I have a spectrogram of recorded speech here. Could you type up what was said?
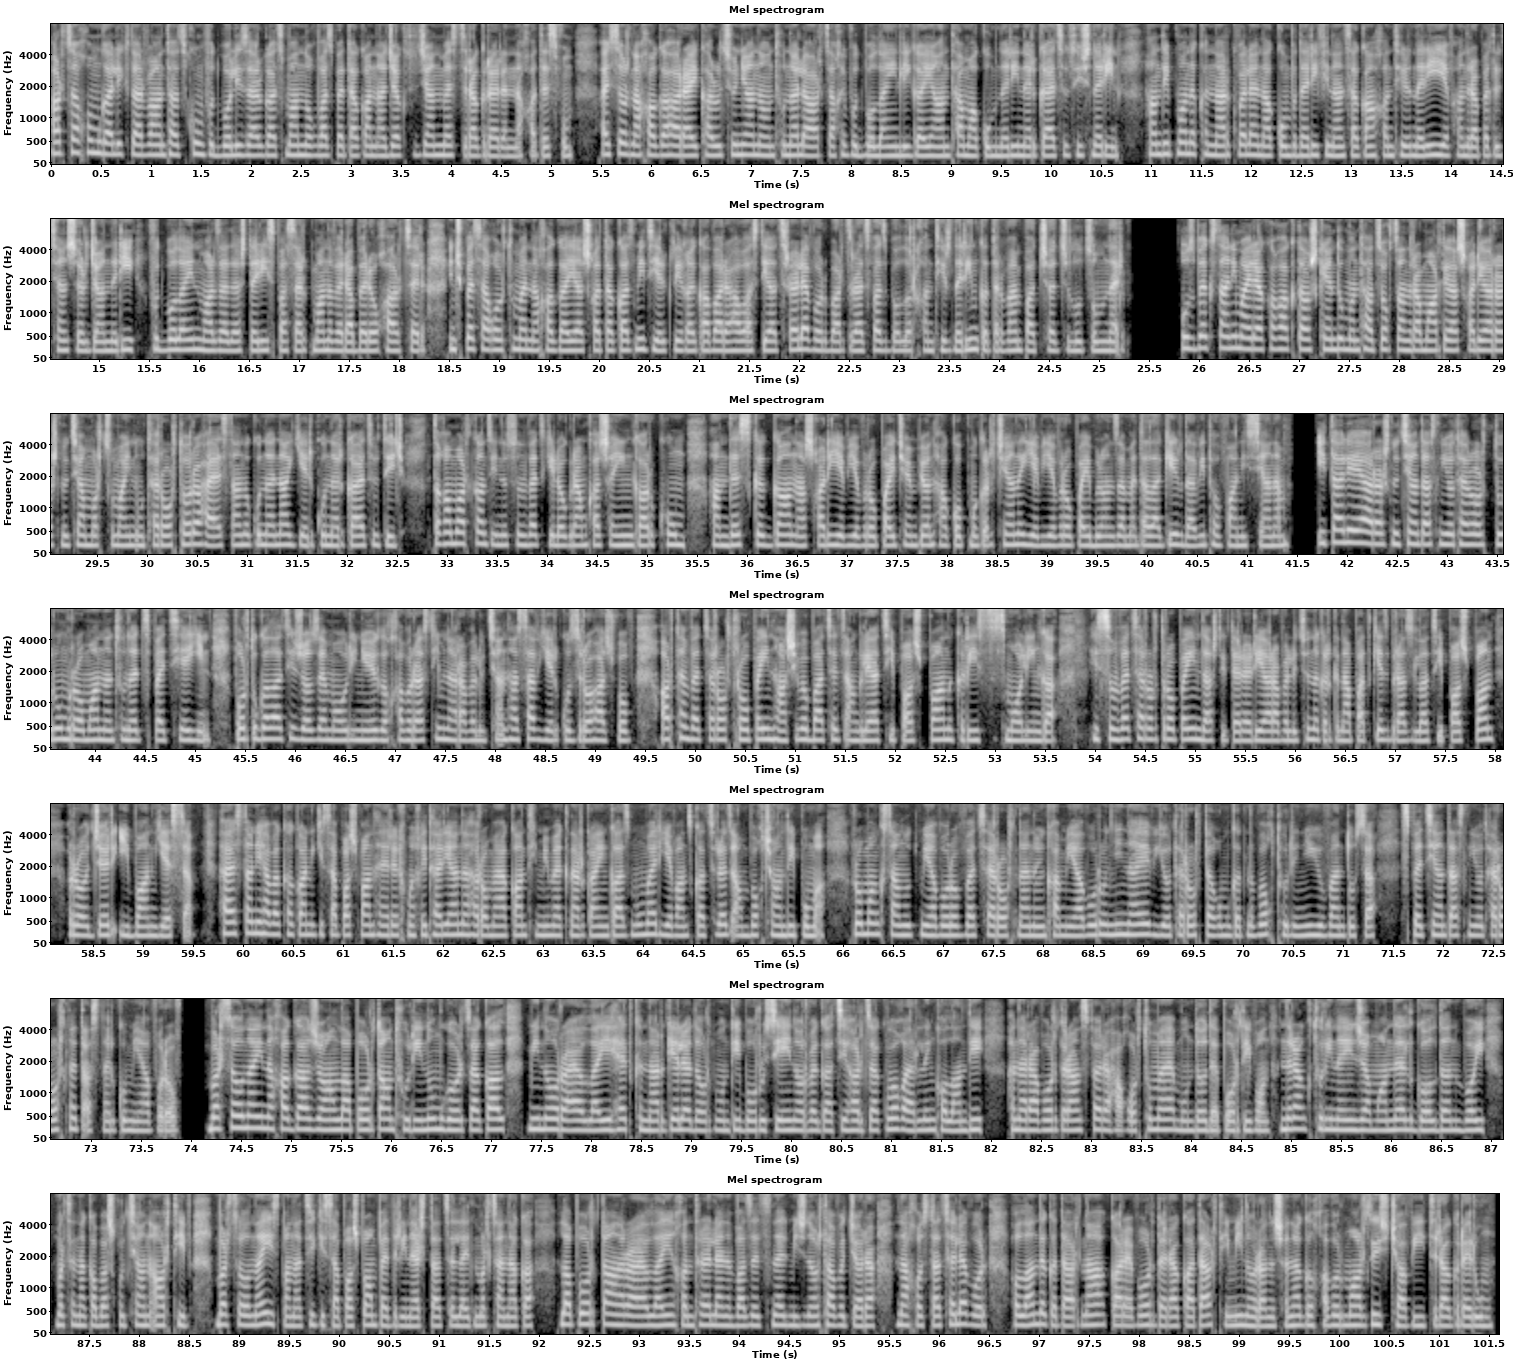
Արցախում գալիք տարվա ընթացքում ֆուտբոլի զարգացման ուղղված պետական աջակցության մեծ ծրագրեր են նախատեսվում։ Այսօր նախագահ Հարայիկ Հարությունյանը ընդունել է Արցախի ֆուտբոլային լիգայի անդամ ակումբների ներկայացուցիչներին։ Հանդիպմանը քննարկվել են ակումբների ֆինանսական խնդիրների եւ հանրապետության շրջանների ֆուտբոլային մարզադաշտերի սպասարկմանը վերաբերող հարցեր։ Ինչպես հաղորդում է նախագահի աշխատակազմից երկրի ղեկավարը հավաստիացրել է, որ բարձրացված բոլոր խնդիրներին կտրվեն պատշաճ լուծումներ։ Ուզբեկստանի մայրաքաղաք Տաշկենտում ընթացող ծանրամարտի աշխարհի առաջնության մրցումային 8-րդ օրը Հայաստանը կունենա երկու ներկայացուցիչ։ Տղամարդկանց 96 կիլոգրամ քաշային կարգում հանդես կգան աշխարհի եւ Եվրոպայի չեմպիոն Հակոբ Մկրտչյանը եւ Եվրոպայի բրոնզա մեդալակիր Դավիթ Հովհաննիսյանը։ Իտալիայի առաջնության 17-րդ տուրում Ռոման ընդունեց Սպեցիային։ Պորտուգալացի Ժոզե Մաուրինյոյի գլխավորած թիմն առավելության հասավ 2-0 հաշվով։ Արդեն 6-րդ րոպեին հաշիվը բացեց անգլիացի պաշտպան Կրիս Սմոլինգը։ 56-րդ րոպեին դաշտի տերերի առավելությունը կրկնապատկեց բրազիլացի պաշտպան Ռոջեր Իբանյեսը։ Հայաստանի հավաքականի կիսապաշտպան Հենրիխ Մխիթարյանը հռոմեական թիմի մեկնարկային կազմում էր եւ անցկացրեց ամբողջ հանդիպումը։ Ռոման 28 միավորով 6-րդն է, նույնքան միավոր ունի նաեւ 7-րդ տեղում գտնվող Թուրինի Յուվենտուսը։ Սպեցիան 17-րդն է 12 միավորով։ Բարսելոնայի նախագահ Ժոան Լապորտան Թուրինում գործակալ Մինո Ռայոլայի հետ քննարկել է Դորտմունդի Բորուսիայի նորվեգացի հարձակվող Էրլինգ Հոլանդի հնարավոր տրանսֆերը հաղորդում է Mundo Deportivo-ն։ Նրանք Թուրին էին ժամանել Golden Boy մրցանակաբաշխության արդիվ։ Բարսելոնայի իսպանացի կիսապաշտպան Պեդրին էր ստացել այդ մրցանակը։ Լապորտան Ռայոլային խնդրել է նվազեցնել միջնորդավճարը։ Նա խոստացել է, որ Հոլանդը կդառնա կարևոր դերակատար թիմի նորանշանակ գլխավոր մարզիչ Չավիի ծրագրերում։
